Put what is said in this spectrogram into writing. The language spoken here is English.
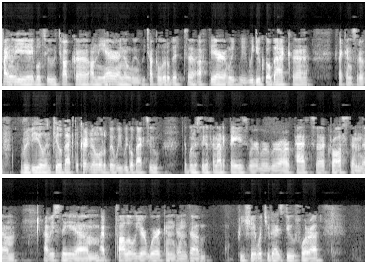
finally able to talk uh, on the air. I know we, we talk a little bit uh, off the air, and we, we, we do go back. Uh, if I can sort of reveal and peel back the curtain a little bit, we, we go back to the Bundesliga fanatic days where our paths crossed, and um, obviously um, I follow your work and and appreciate what you guys do for.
